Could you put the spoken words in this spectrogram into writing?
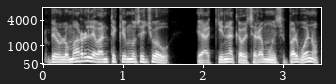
Pero lo más relevante que hemos hecho eh, aquí en la cabecera municipal, bueno,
